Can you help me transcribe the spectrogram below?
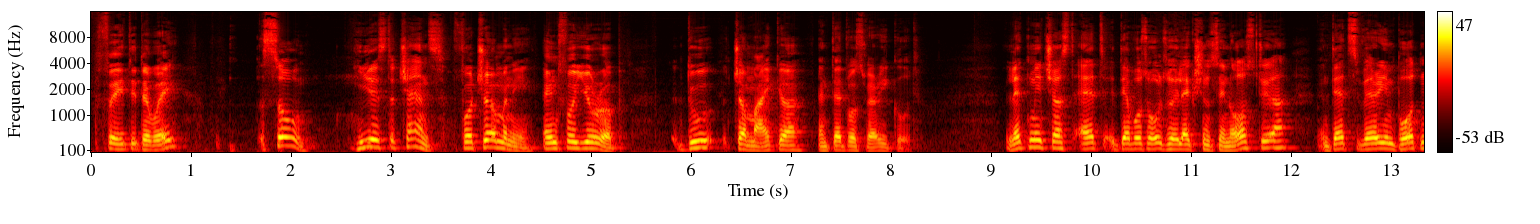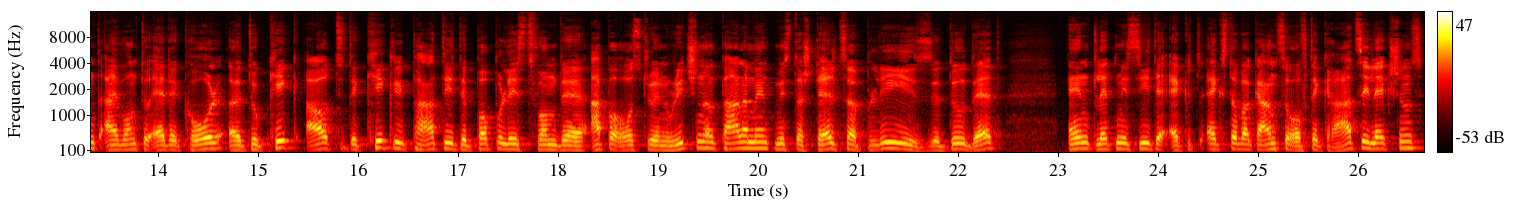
faded away. So, here's the chance for Germany and for Europe. Do Jamaica, and that was very good. Let me just add, there was also elections in Austria, and that's very important. I want to add a call uh, to kick out the Kickl party, the populists from the Upper Austrian Regional Parliament. Mr. Stelzer, please do that. And let me see the extravaganza of the Graz elections.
